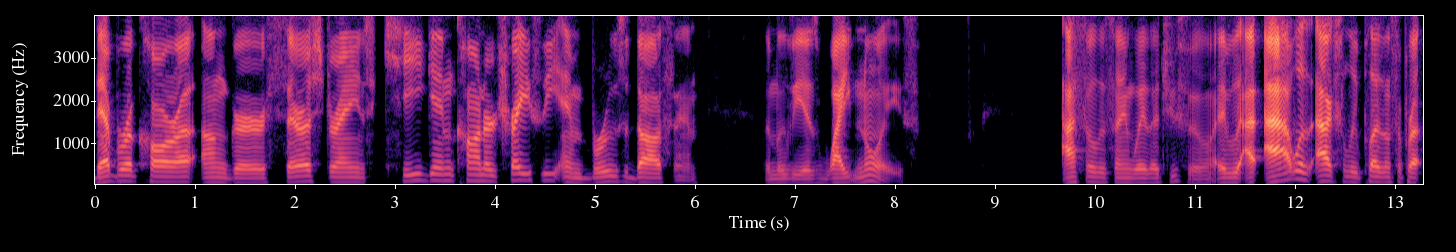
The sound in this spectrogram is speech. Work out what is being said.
Deborah Kara Unger, Sarah Strange, Keegan Connor Tracy, and Bruce Dawson. The movie is White Noise. I feel the same way that you feel. It, wa- I, I was actually pleasant surprised.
